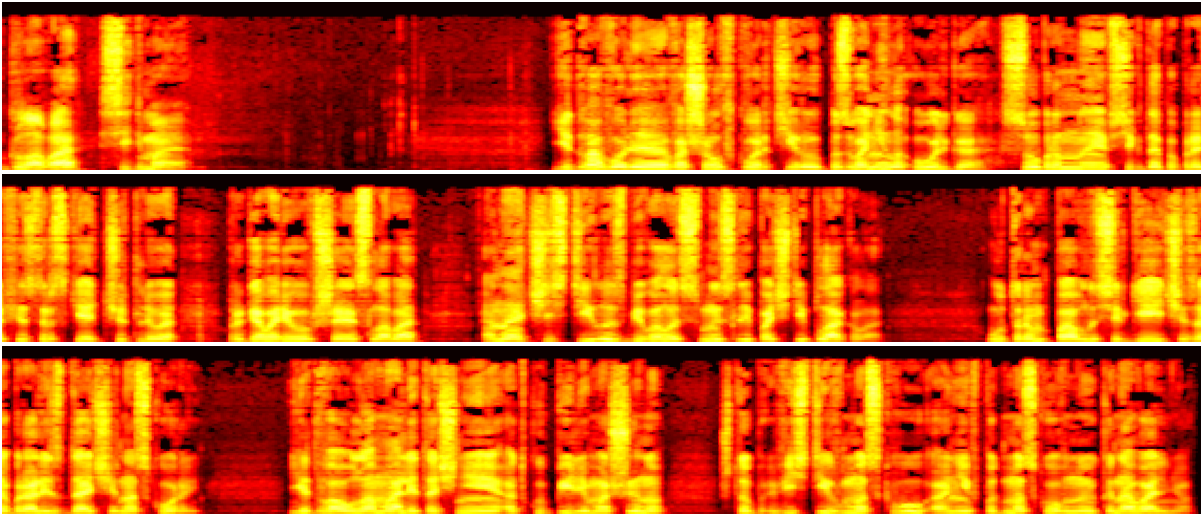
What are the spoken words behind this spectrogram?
Глава седьмая Едва Воля вошел в квартиру, позвонила Ольга. Собранная, всегда по-профессорски отчетливо проговаривавшая слова, она чистила, сбивалась с мысли, почти плакала. Утром Павла Сергеевича забрали с дачи на скорой. Едва уломали, точнее, откупили машину, чтобы везти в Москву, а не в подмосковную коновальню.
